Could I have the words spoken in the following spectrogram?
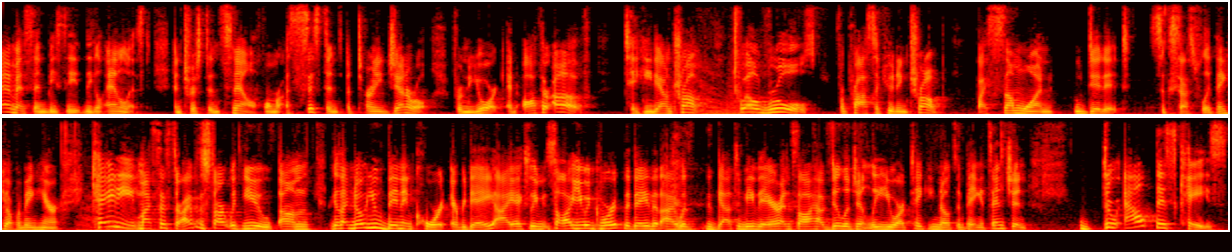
MSNBC legal analyst. And Tristan Snell, former assistant attorney general for New York and author of Taking Down Trump 12 Rules for Prosecuting Trump by Someone Who Did It successfully. Thank you all for being here. Katie, my sister, I have to start with you um, because I know you've been in court every day. I actually saw you in court the day that I was got to be there and saw how diligently you are taking notes and paying attention. Throughout this case,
